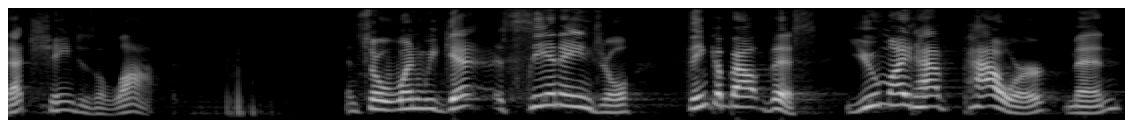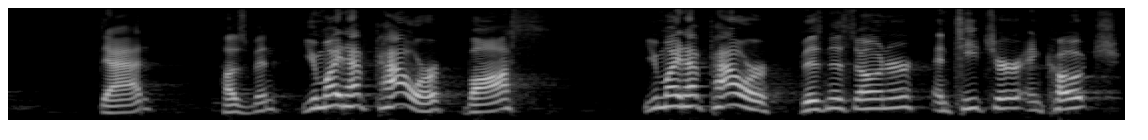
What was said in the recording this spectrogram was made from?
that changes a lot. And so when we get see an angel, think about this. You might have power, men, dad, husband. You might have power, boss. You might have power, business owner and teacher and coach.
